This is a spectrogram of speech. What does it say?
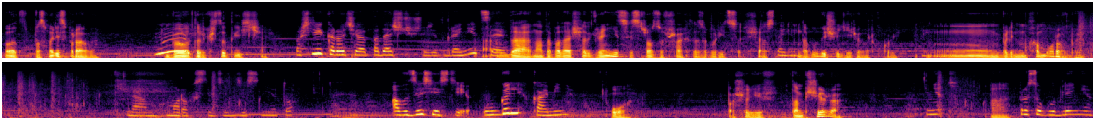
Вот, посмотри справа. М, Было только что тысяча. Пошли, короче, подальше чуть-чуть от границы. А, Да, надо подальше от границы и сразу в шахты забуриться. Сейчас Пойдем. добуду еще дерево рукой. М, Блин, мухоморов бы. Да, мухоморов, кстати, здесь нету. А вот здесь есть и уголь, камень. О, пошли. Там пещера? Нет, А, просто углубление.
